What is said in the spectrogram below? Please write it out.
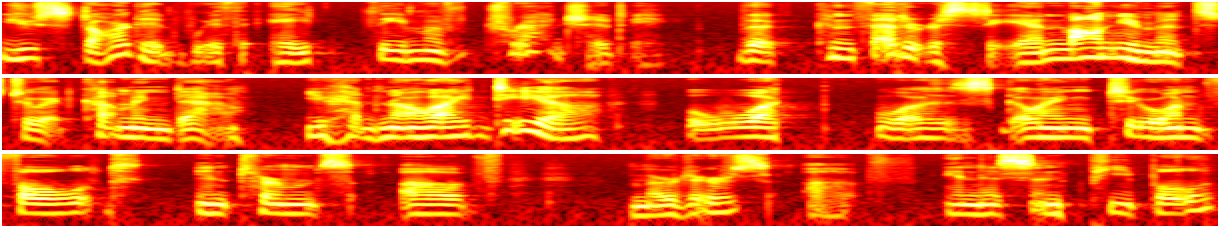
you started with a theme of tragedy, the Confederacy and monuments to it coming down. You had no idea what was going to unfold in terms of murders of innocent people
